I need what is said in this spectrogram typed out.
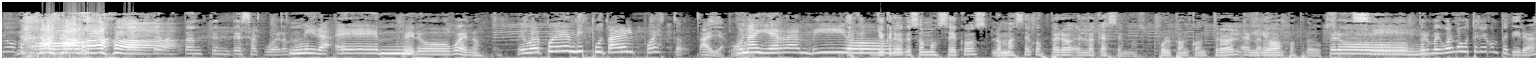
No, bastante, bastante en desacuerdo. Mira, eh, Pero bueno, igual pueden disputar el puesto. ah, ya. Una guerra en vivo. Yo creo que somos secos, los más secos, pero es lo que hacemos. Pulpo en control Es y yo en postproducción. Pero, Sí. pero igual me gustaría competir, ¿eh?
